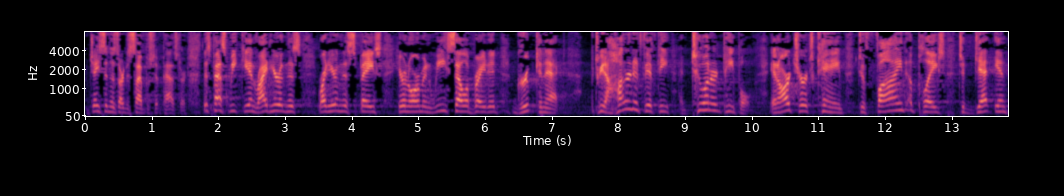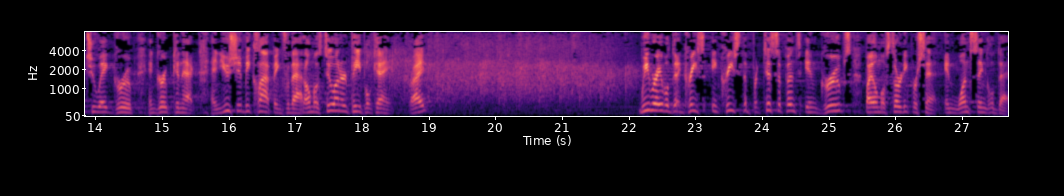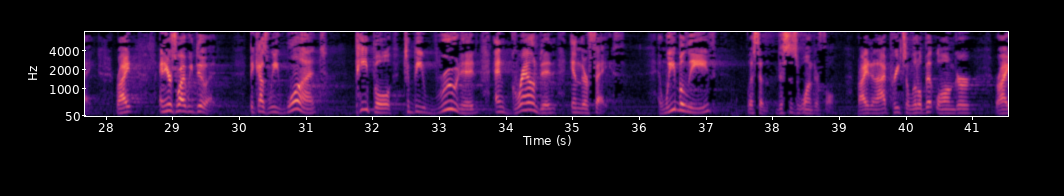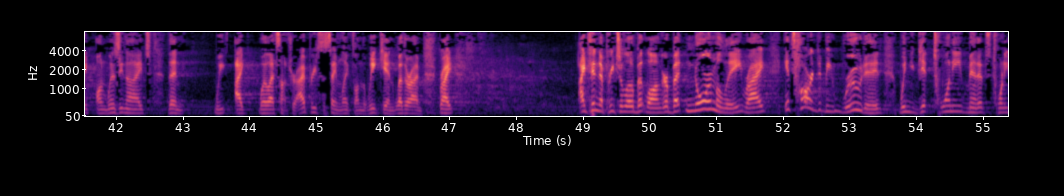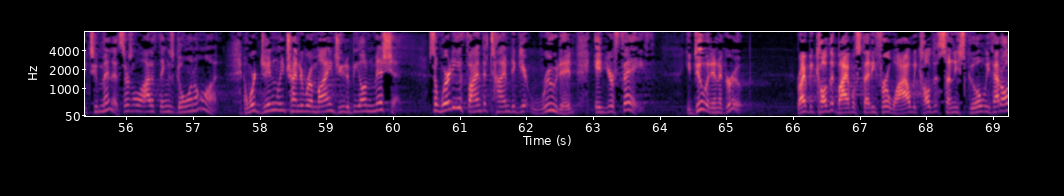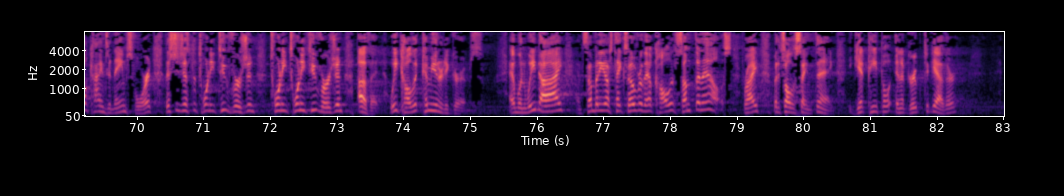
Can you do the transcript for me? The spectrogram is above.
Jason is our discipleship pastor. This past weekend, right here in this, right here in this space, here in Ormond, we celebrated Group Connect between 150 and 200 people in our church came to find a place to get into a group and group connect. And you should be clapping for that. Almost 200 people came, right? We were able to increase, increase the participants in groups by almost 30% in one single day, right? And here's why we do it. Because we want people to be rooted and grounded in their faith. And we believe Listen, this is wonderful, right? And I preach a little bit longer, right, on Wednesday nights than we, I, well, that's not true. I preach the same length on the weekend, whether I'm, right? I tend to preach a little bit longer, but normally, right, it's hard to be rooted when you get 20 minutes, 22 minutes. There's a lot of things going on. And we're generally trying to remind you to be on mission. So where do you find the time to get rooted in your faith? You do it in a group right? We called it Bible study for a while. We called it Sunday school. We've had all kinds of names for it. This is just the 22 version, 2022 version of it. We call it community groups. And when we die and somebody else takes over, they'll call it something else, right? But it's all the same thing. You get people in a group together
